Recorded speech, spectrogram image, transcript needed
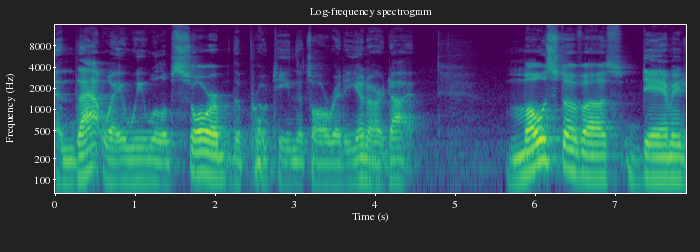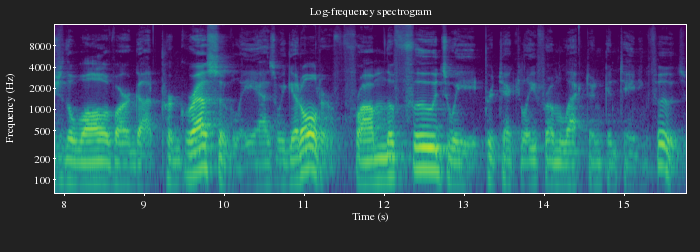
And that way we will absorb the protein that's already in our diet most of us damage the wall of our gut progressively as we get older from the foods we eat, particularly from lectin containing foods.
